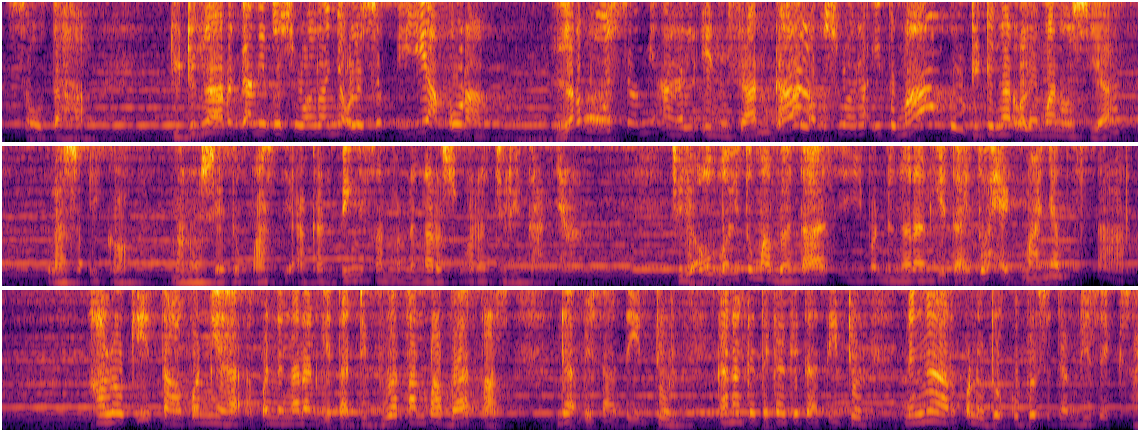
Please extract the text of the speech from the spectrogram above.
sautaha. Didengarkan itu suaranya oleh setiap orang. Lau sami ahal insan, kalau suara itu mampu didengar oleh manusia, lasaika, manusia itu pasti akan pingsan mendengar suara jeritannya. Jadi Allah itu membatasi pendengaran kita itu hikmahnya besar. Kalau kita pendengaran kita dibuat tanpa batas, tidak bisa tidur. Karena ketika kita tidur, dengar penduduk kubur sedang disiksa.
